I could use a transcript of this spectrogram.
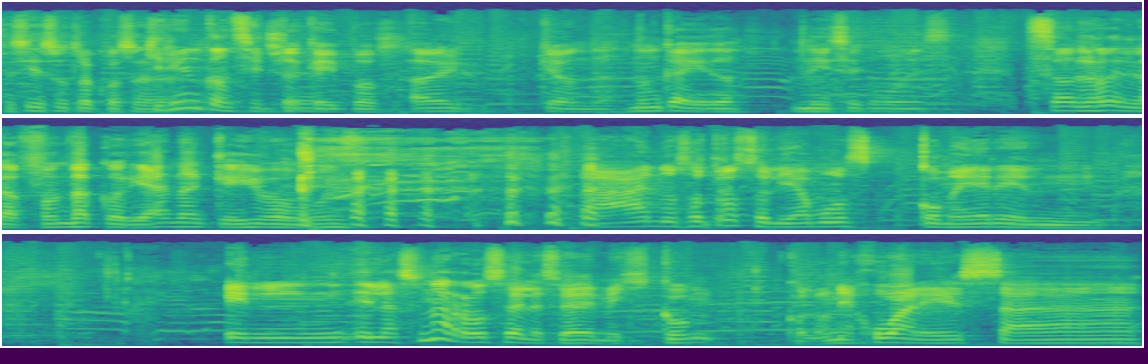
que sí es otra cosa. Quería un concierto de K-pop. A ver qué onda. Nunca he ido. Ni sé cómo es. Solo en la fonda coreana que íbamos. Ah, nosotros solíamos comer en, en. en la zona rosa de la Ciudad de México, Colonia Juárez. ah,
